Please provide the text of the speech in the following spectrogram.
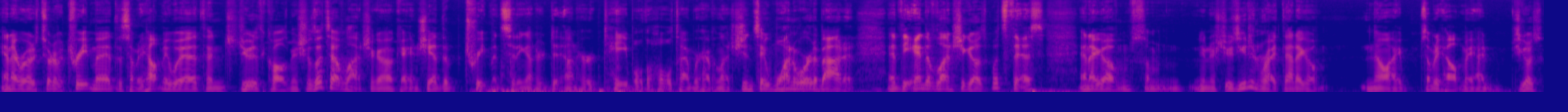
and I wrote sort of a treatment that somebody helped me with. And Judith calls me. She goes, "Let's have lunch." I go, "Okay." And she had the treatment sitting on her on her table the whole time we were having lunch. She didn't say one word about it. At the end of lunch, she goes, "What's this?" And I go, "Some you know." She goes, "You didn't write that." I go, "No, I somebody helped me." I, she goes,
